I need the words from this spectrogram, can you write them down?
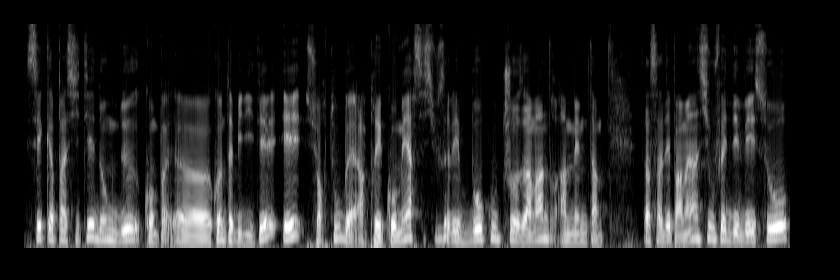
ces capacités donc de euh, comptabilité et surtout ben, après commerce si vous avez beaucoup de choses à vendre en même temps. Ça, ça dépend. Maintenant, si vous faites des vaisseaux,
